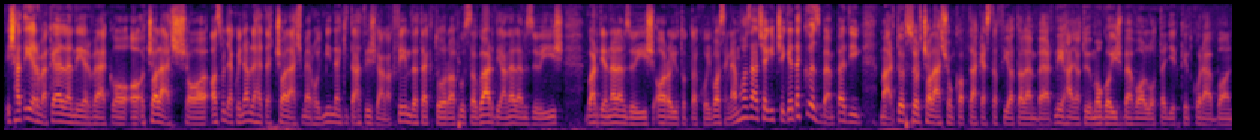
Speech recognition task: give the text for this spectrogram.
és hát érvek, ellenérvek a, a csalással. Azt mondják, hogy nem lehetett csalás, mert hogy mindenkit átvizsgál vizsgálnak fémdetektorral, plusz a Guardian elemzői is, Guardian elemzői is arra jutottak, hogy valószínűleg nem használt segítséget, de közben pedig már többször csaláson kapták ezt a fiatalembert, néhányat ő maga is bevallott egyébként korábban.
